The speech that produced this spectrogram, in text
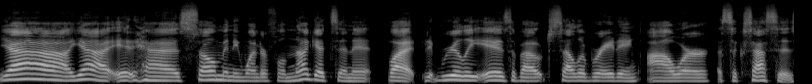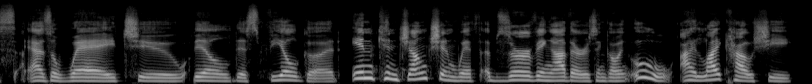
Yeah, yeah. It has so many wonderful nuggets in it, but it really is about celebrating our successes as a way to build this feel good in conjunction with observing others and going, Ooh, I like how she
